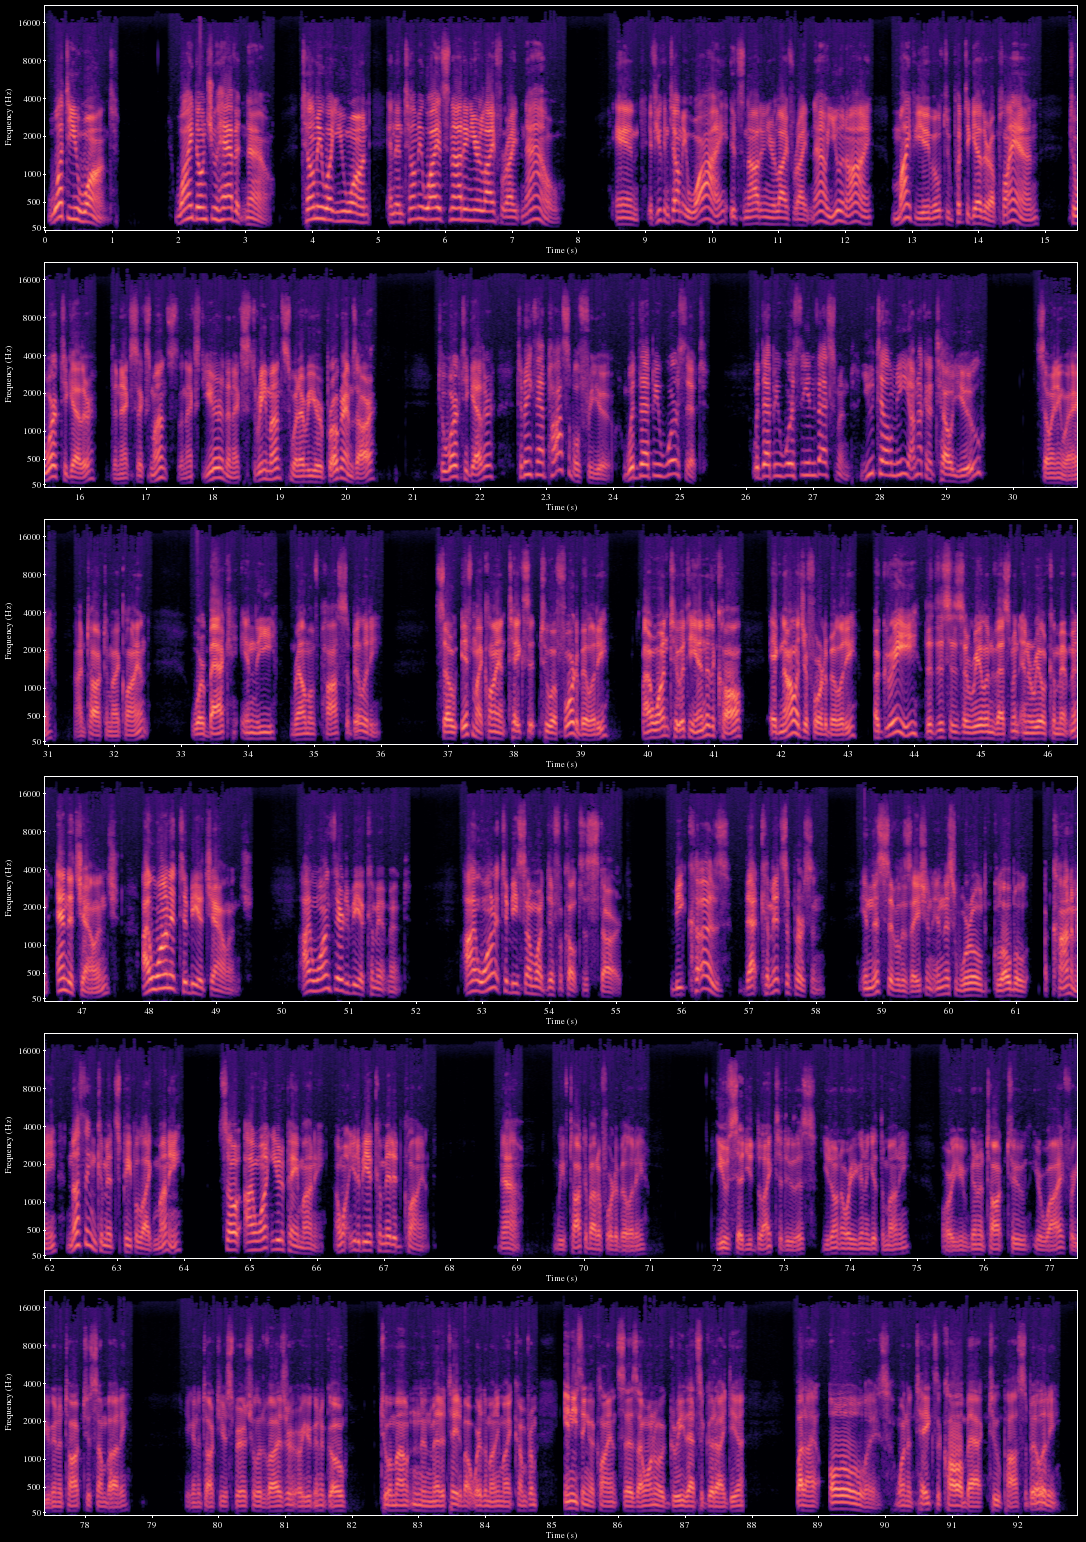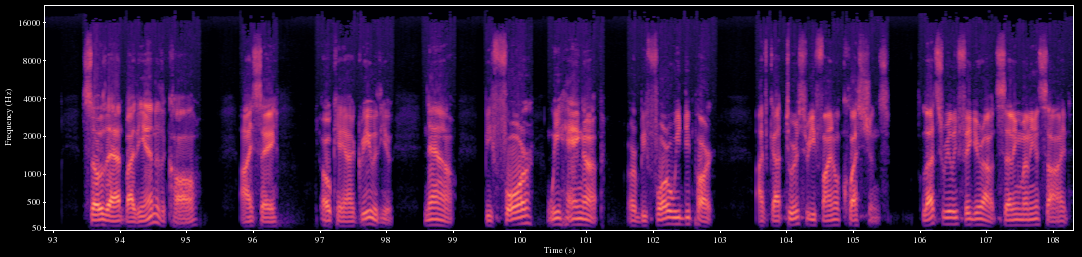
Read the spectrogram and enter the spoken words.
What do you want? Why don't you have it now? Tell me what you want, and then tell me why it's not in your life right now. And if you can tell me why it's not in your life right now, you and I might be able to put together a plan to work together the next six months, the next year, the next three months, whatever your programs are, to work together to make that possible for you. Would that be worth it? Would that be worth the investment? You tell me. I'm not going to tell you. So, anyway, I've talked to my client. We're back in the realm of possibility. So, if my client takes it to affordability, I want to, at the end of the call, acknowledge affordability, agree that this is a real investment and a real commitment and a challenge. I want it to be a challenge. I want there to be a commitment. I want it to be somewhat difficult to start because that commits a person. In this civilization, in this world global economy, nothing commits people like money. So I want you to pay money. I want you to be a committed client. Now, we've talked about affordability. You've said you'd like to do this. You don't know where you're going to get the money, or you're going to talk to your wife, or you're going to talk to somebody. You're going to talk to your spiritual advisor, or you're going to go to a mountain and meditate about where the money might come from anything a client says, I want to agree that's a good idea, but I always want to take the call back to possibility so that by the end of the call, I say, okay, I agree with you. Now, before we hang up or before we depart, I've got two or three final questions. Let's really figure out, setting money aside,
